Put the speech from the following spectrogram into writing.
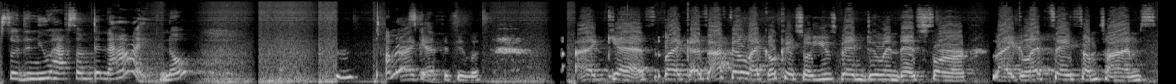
So then you have something to hide. No, hmm. I'm I asking. guess if you look. I guess, like, I feel like, okay, so you've been doing this for, like, let's say sometimes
